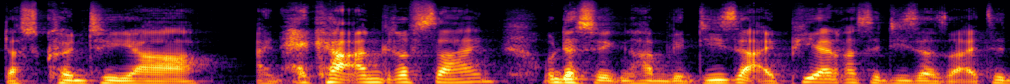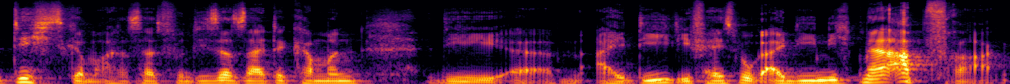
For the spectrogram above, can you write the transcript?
Das könnte ja ein Hackerangriff sein und deswegen haben wir diese IP-Adresse dieser Seite dicht gemacht. Das heißt, von dieser Seite kann man die äh, ID, die Facebook-ID nicht mehr abfragen.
